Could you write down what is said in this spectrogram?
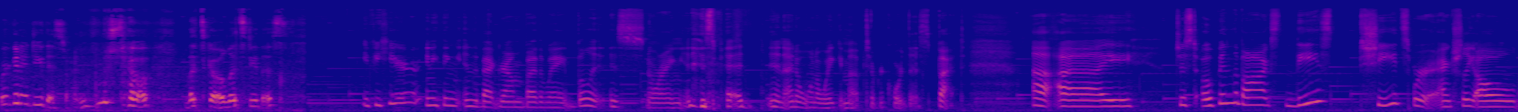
we're gonna do this one. So let's go, let's do this. If you hear anything in the background, by the way, Bullet is snoring in his bed and I don't want to wake him up to record this, but uh, I just opened the box. These sheets were actually all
